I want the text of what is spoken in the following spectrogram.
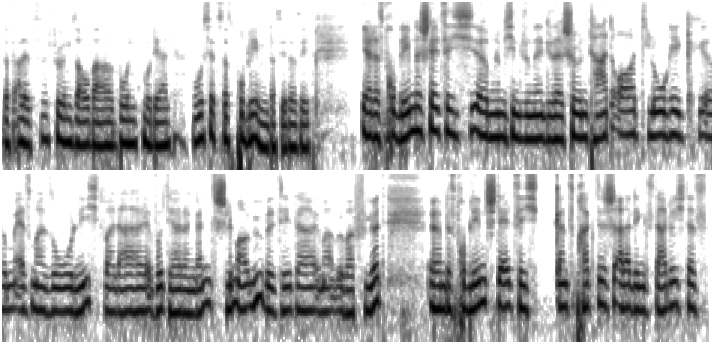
das alles schön sauber, bunt, modern. Wo ist jetzt das Problem, das ihr da seht? Ja, das Problem, das stellt sich ähm, nämlich in diesem, in dieser schönen Tatortlogik ähm, erstmal so nicht, weil da wird ja dann ganz schlimmer Übeltäter immer überführt. Ähm, das Problem stellt sich ganz praktisch allerdings dadurch, dass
